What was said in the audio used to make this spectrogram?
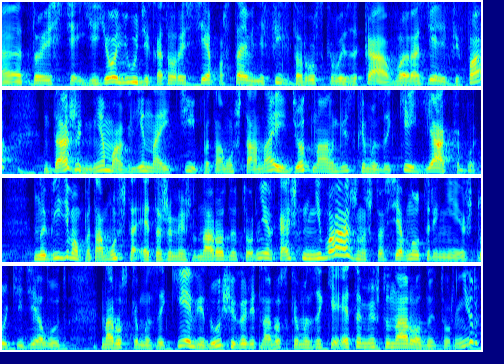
Э, то есть ее люди, которые себе поставили фильтр русского языка в разделе FIFA, даже не могли найти, потому что она идет на английском языке якобы. Но, видимо, потому что это же международный турнир. Конечно, не важно, что все внутренние штуки делают на русском языке, ведущий говорит на русском языке. Это международный турнир,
